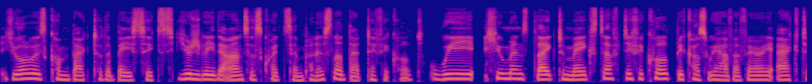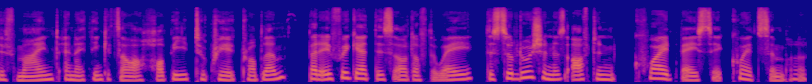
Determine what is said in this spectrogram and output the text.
you always come back to the basics. Usually, the answer is quite simple, it's not that difficult. We humans like to make stuff difficult because we have a very active mind, and I think it's our hobby to create problems. But if we get this out of the way, the solution is often quite basic, quite simple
